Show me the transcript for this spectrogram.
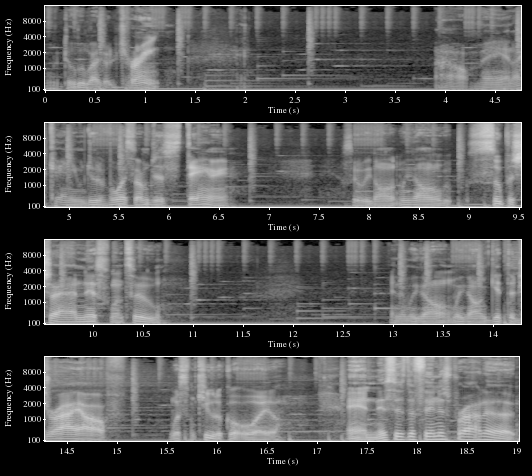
We do like a drink. Oh man, I can't even do the voice. I'm just staring. So we gonna we gonna super shine this one too, and then we're gonna we're gonna get the dry off with some cuticle oil. And this is the finished product.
